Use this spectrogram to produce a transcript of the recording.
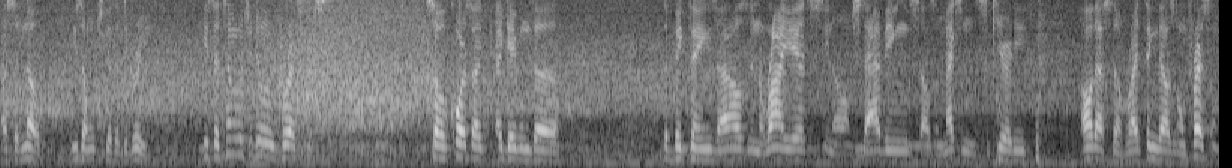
I said, "No." He said, "I want you to get the degree." He said, "Tell me what you're doing in corrections." So of course I, I gave him the the big things. I was in the riots, you know, stabbings. I was in maximum security, all that stuff, right? Thinking that I was gonna press him.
